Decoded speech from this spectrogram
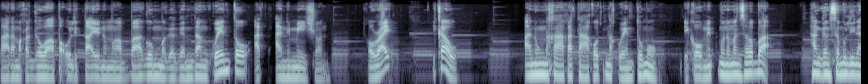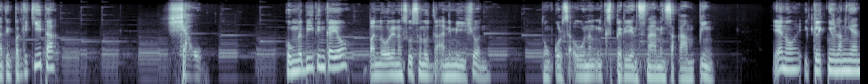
para makagawa pa ulit tayo ng mga bagong magagandang kwento at animation. Alright? Ikaw, anong nakakatakot na kwento mo? I-comment mo naman sa baba. Hanggang sa muli nating pagkikita. Ciao! Kung nabitin kayo, panoorin ang susunod na animation tungkol sa unang experience namin sa camping. Yan o, i-click nyo lang yan.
